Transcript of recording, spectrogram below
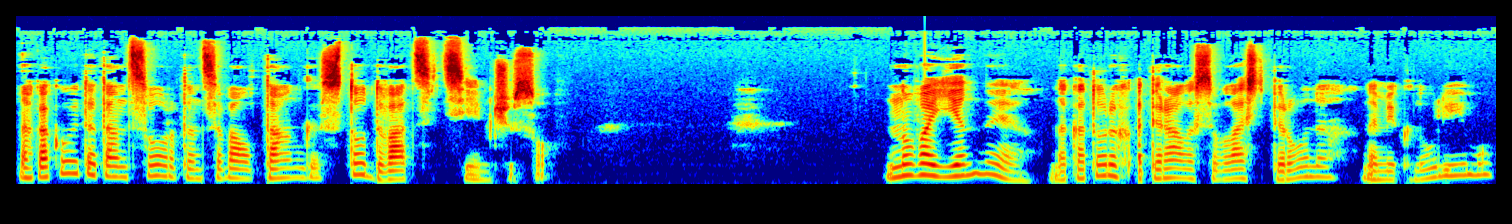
а какой-то танцор танцевал танго 127 часов. Но военные, на которых опиралась власть Перона, намекнули ему,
